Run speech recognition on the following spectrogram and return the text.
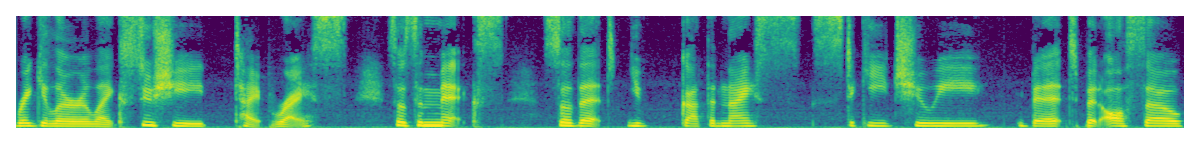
regular like sushi type rice. So it's a mix so that you've got the nice sticky chewy bit, but also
